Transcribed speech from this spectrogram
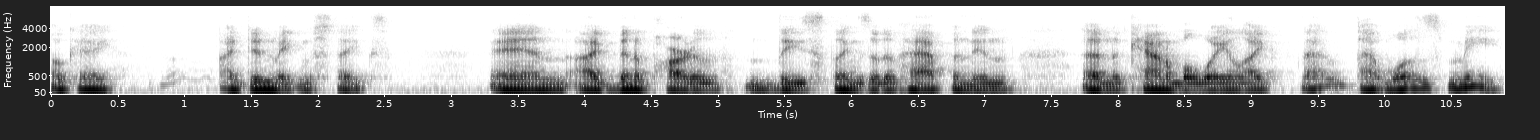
okay, I did make mistakes. And I've been a part of these things that have happened in an accountable way, like that, that was me.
